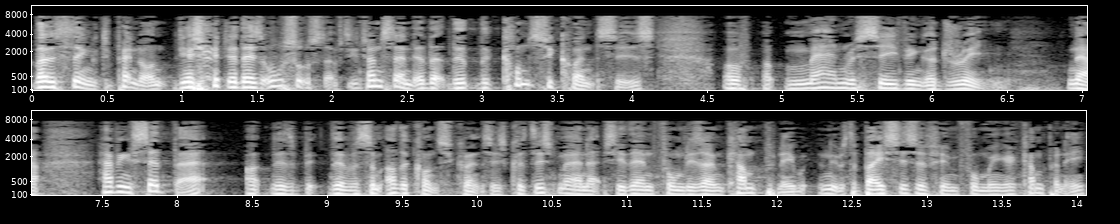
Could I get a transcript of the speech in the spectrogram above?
Those things depend on, there's all sorts of stuff. Do you understand the, the, the consequences of a man receiving a dream? Now, having said that, uh, bit, there were some other consequences because this man actually then formed his own company, and it was the basis of him forming a company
